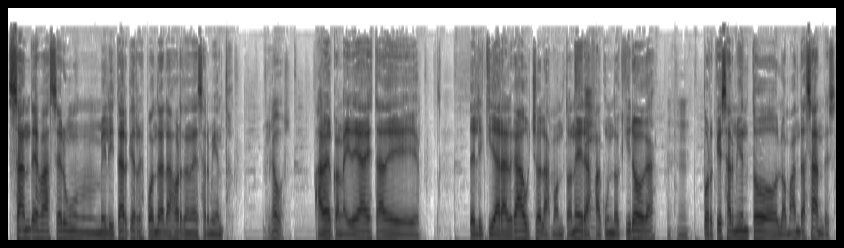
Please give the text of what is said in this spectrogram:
Sandes va a ser un militar que responde a las órdenes de Sarmiento. Mirá vos. A ver, con la idea esta de, de liquidar al gaucho, las montoneras, Sí. Facundo Quiroga, Ujú. ¿por qué Sarmiento lo manda a Sandes?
